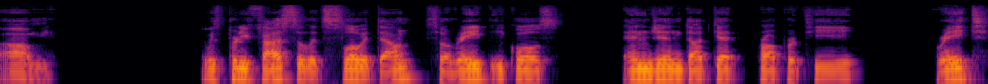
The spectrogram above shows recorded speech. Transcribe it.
um it was pretty fast so let's slow it down. So rate equals engine dot get property rate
